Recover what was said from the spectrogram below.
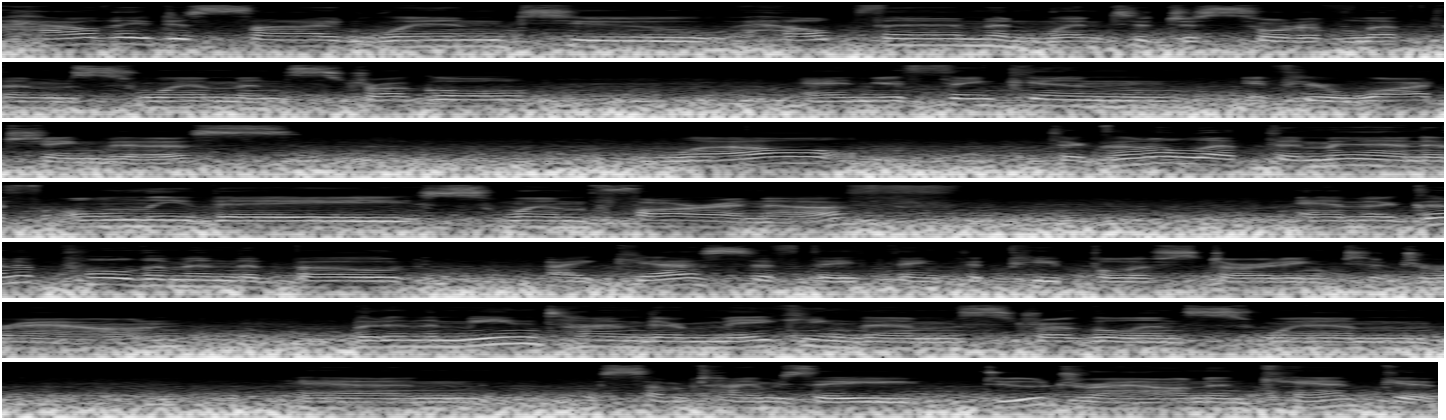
how they decide when to help them and when to just sort of let them swim and struggle. And you're thinking, if you're watching this, well, they're going to let them in if only they swim far enough. And they're going to pull them in the boat, I guess, if they think that people are starting to drown. But in the meantime, they're making them struggle and swim. And sometimes they do drown and can't get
